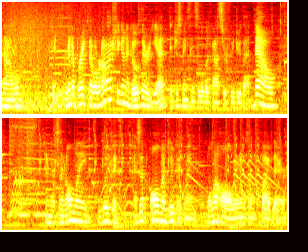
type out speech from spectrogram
Now, we're gonna break that, but we're not actually gonna go there yet. It just makes things a little bit faster if we do that now. I'm gonna send all my blue pick. I sent all my blue Pikmin. Well, not all. We're gonna send five there.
